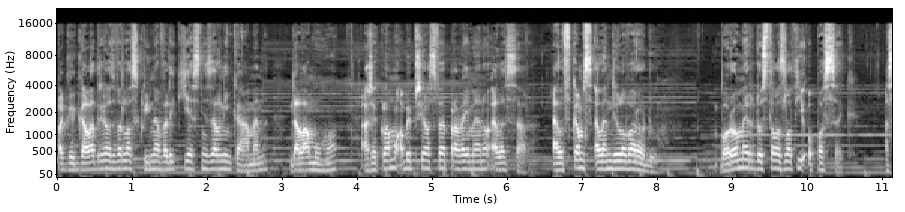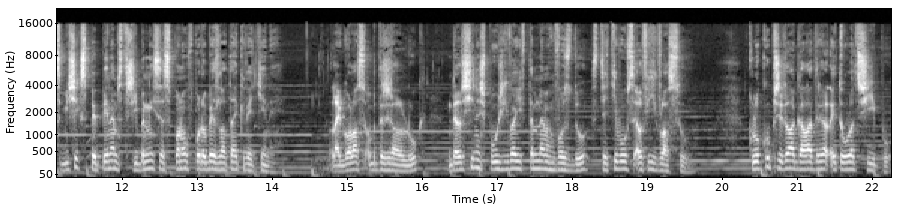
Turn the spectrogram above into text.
Pak Galadriel zvedla z klína veliký jasně zelený kámen, dala mu ho a řekla mu, aby přijal své pravé jméno Elesar, elfkam z Elendilova rodu. Boromir dostal zlatý opasek a smíšek s Pipinem stříbrný se sponou v podobě zlaté květiny. Legolas obdržel luk, delší než používají v temném hvozdu s tětivou z elfích vlasů. Kluku přidala Galadriel i toulec šípu.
